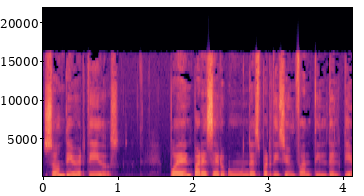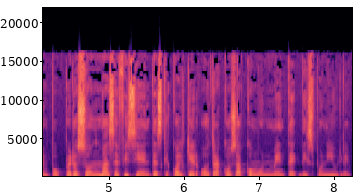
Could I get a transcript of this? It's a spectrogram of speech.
Son divertidos. Pueden parecer un desperdicio infantil del tiempo, pero son más eficientes que cualquier otra cosa comúnmente disponible.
